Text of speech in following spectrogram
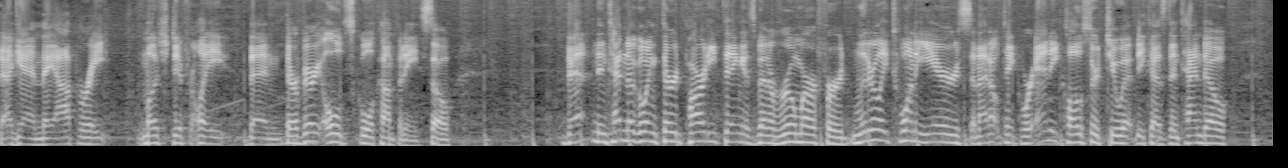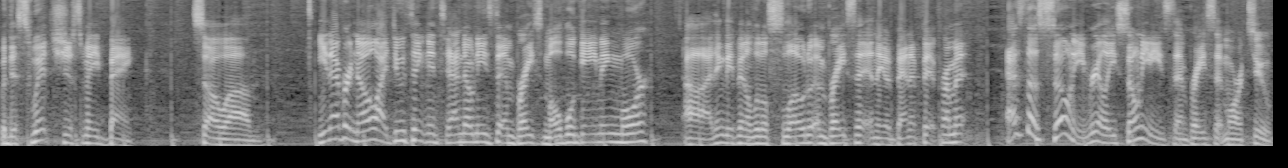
again they operate much differently than they're a very old school company. So that Nintendo going third party thing has been a rumor for literally 20 years, and I don't think we're any closer to it because Nintendo with the Switch just made bank. So um, you never know. I do think Nintendo needs to embrace mobile gaming more. Uh, I think they've been a little slow to embrace it, and they would benefit from it. As does Sony, really. Sony needs to embrace it more too.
